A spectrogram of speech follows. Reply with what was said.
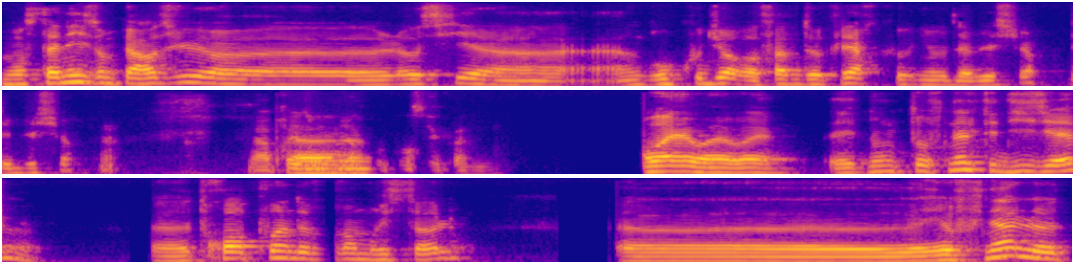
Bon, cette année, ils ont perdu euh, là aussi un gros coup dur au Fave de Clerc au niveau de la blessure, des blessures. Mais après, ils ont bien euh, compensé quand même. Ouais, ouais, ouais. Et donc, au final, tu es dixième, euh, trois points devant Bristol. Et au final,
